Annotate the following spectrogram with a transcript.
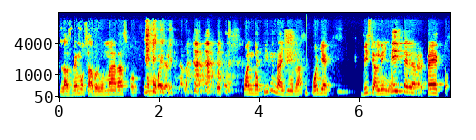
las vemos abrumadas con cómo va a ir el niño a la fiesta. Entonces, cuando piden ayuda, oye, viste al niño. Vístelo. Perfecto.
